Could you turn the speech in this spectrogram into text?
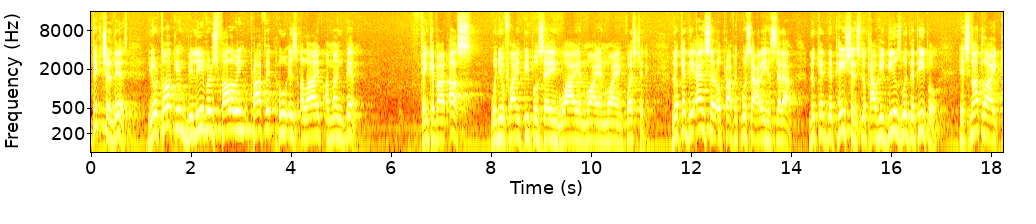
picture this. You're talking believers following prophet who is alive among them. Think about us when you find people saying why and why and why and questioning. Look at the answer of Prophet Musa alayhi salam. Look at the patience. Look how he deals with the people. It's not like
